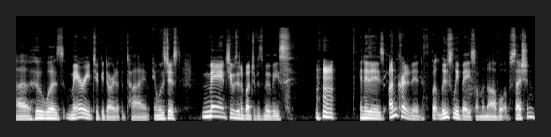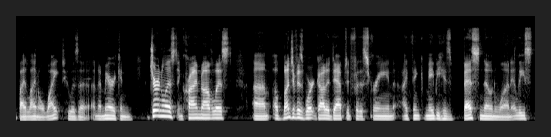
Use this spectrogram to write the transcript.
uh, who was married to Godard at the time and was just, man, she was in a bunch of his movies. and it is uncredited, but loosely based on the novel Obsession by Lionel White, who was a, an American journalist and crime novelist. Um, a bunch of his work got adapted for the screen. I think maybe his best known one, at least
